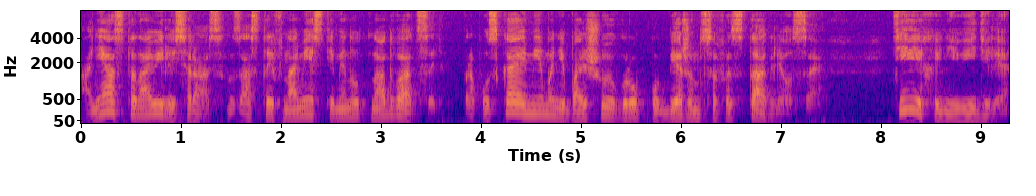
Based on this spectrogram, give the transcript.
они остановились раз, застыв на месте минут на двадцать, пропуская мимо небольшую группу беженцев из Таглиоса. Те их и не видели.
